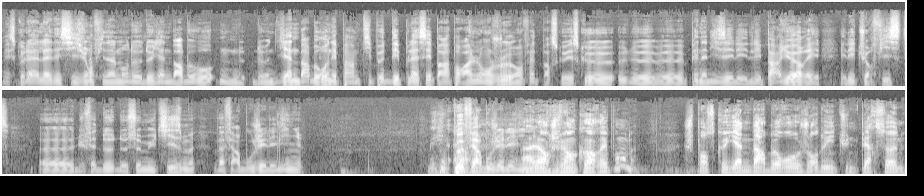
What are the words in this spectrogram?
Mais est-ce que la, décision finalement de, de Yann Barbero, n'est pas un petit peu déplacée par rapport à l'enjeu en fait? Parce que est-ce que euh, euh, pénaliser les, parieurs et, les turfistes euh, du fait de ce mutisme va faire bouger les lignes? Mais Ou peut alors- faire bouger les lignes Alors je vais encore répondre. Je pense que Yann Barbero aujourd'hui est une personne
